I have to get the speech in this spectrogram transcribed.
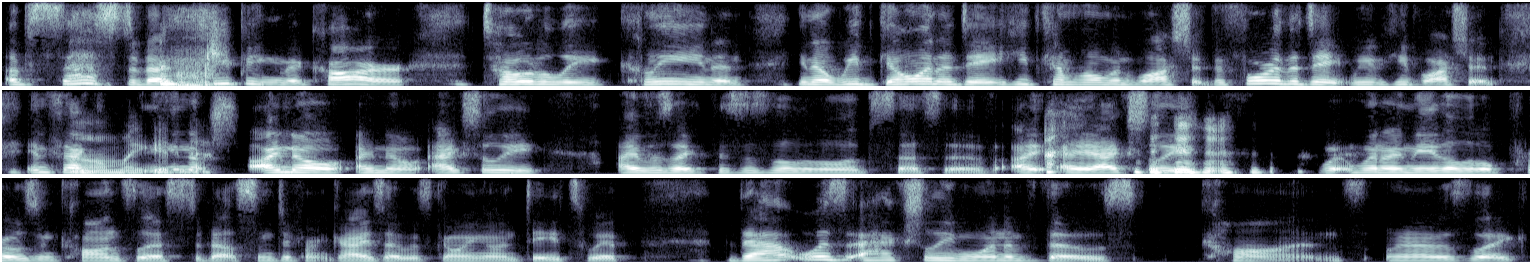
obsessed about keeping the car totally clean. And, you know, we'd go on a date, he'd come home and wash it. Before the date, we, he'd wash it. In fact, oh my goodness. You know, I know, I know. Actually, I was like, this is a little obsessive. I, I actually, w- when I made a little pros and cons list about some different guys I was going on dates with, that was actually one of those cons where I was like,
